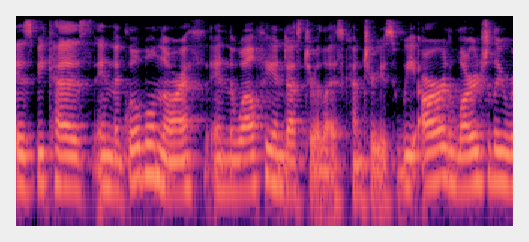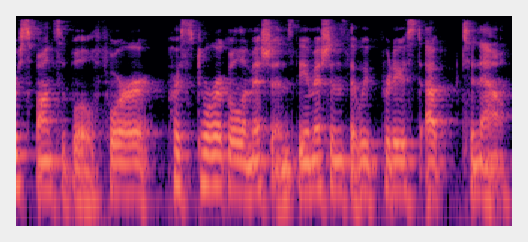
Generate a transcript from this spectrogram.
is because in the global north, in the wealthy industrialized countries, we are largely responsible for historical emissions, the emissions that we've produced up to now.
